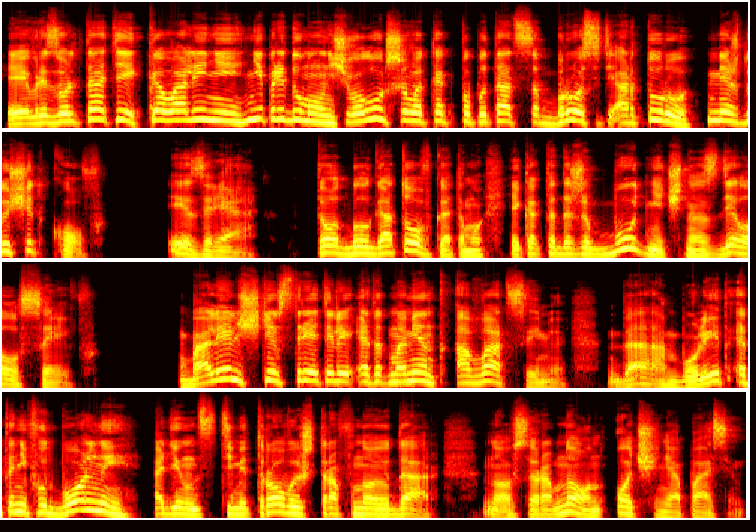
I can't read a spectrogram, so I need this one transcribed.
и в результате Ковалини не придумал ничего лучшего, как попытаться бросить Артуру между щитков. И зря. Тот был готов к этому и как-то даже буднично сделал сейф. Болельщики встретили этот момент овациями. Да, булит — это не футбольный 11-метровый штрафной удар, но все равно он очень опасен.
